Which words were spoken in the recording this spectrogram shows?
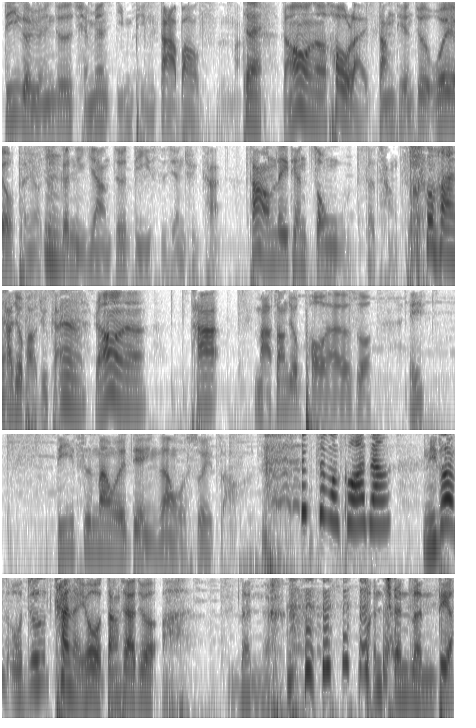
第一个原因就是前面影评大爆死嘛，对，然后呢，后来当天就是我也有朋友就嗯。跟你一样，就是第一时间去看，他好像那天中午的场次 他就跑去看，嗯，然后呢，他马上就 PO，他就说：“诶，第一次漫威电影让我睡着。这么夸张？”你知道，我就是看了以后，我当下就啊冷了，完全冷掉。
